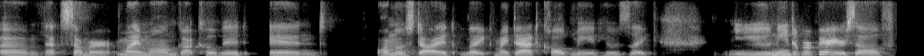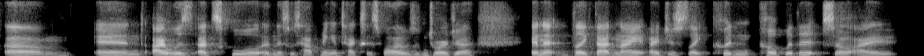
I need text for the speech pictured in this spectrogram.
um, that summer, my mom got COVID and almost died. Like my dad called me and he was like, You need to prepare yourself. Um, and I was at school and this was happening in Texas while I was in Georgia. And it, like that night, I just like couldn't cope with it. So I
